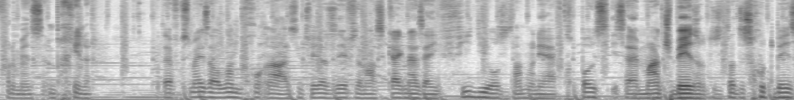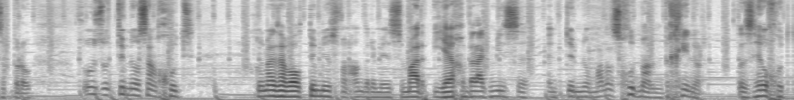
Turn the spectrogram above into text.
voor de mensen, een beginner. Want hij volgens mij is al lang begonnen. Ah, is in 2017. Maar als ik kijk naar zijn video's dan, wanneer hij heeft gepost, is hij een bezig. Dus dat is goed bezig, bro. Sowieso, thumbnails zijn goed. Volgens mij zijn wel thumbnails van andere mensen. Maar jij gebruikt minstens een thumbnail. Maar dat is goed man, beginner. Dat is heel goed.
